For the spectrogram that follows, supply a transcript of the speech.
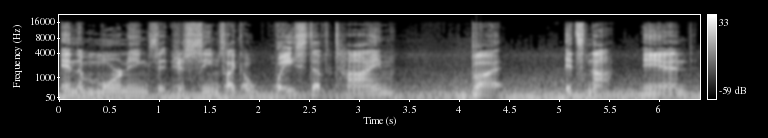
in the mornings it just seems like a waste of time, but it's not. And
